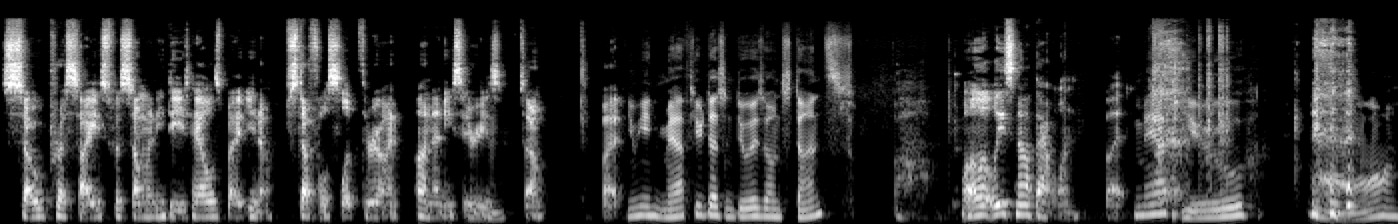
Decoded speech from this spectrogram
so precise with so many details, but you know stuff will slip through on on any series. Mm-hmm. So, but you mean Matthew doesn't do his own stunts? Oh. Well, at least not that one but Matthew. Aww.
